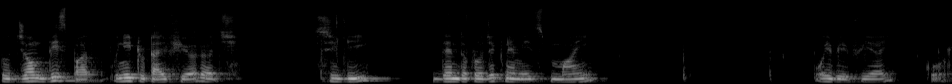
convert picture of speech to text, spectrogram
To jump this path we need to type here as cd then the project name is my web api core.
